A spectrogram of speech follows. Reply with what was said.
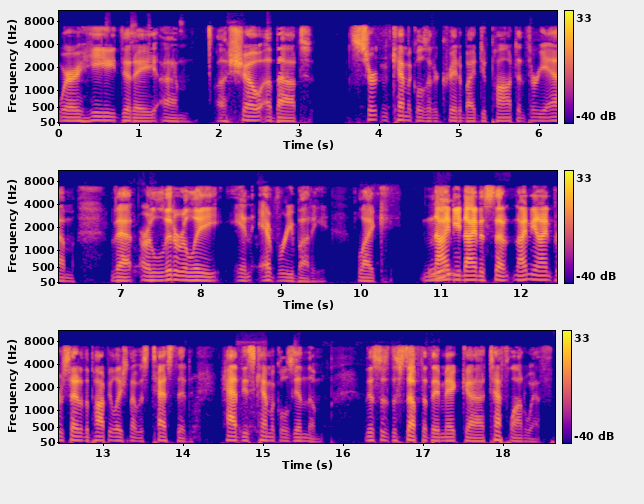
where he did a um, a show about certain chemicals that are created by DuPont and 3M that are literally in everybody. Like 99 percent of the population that was tested had these chemicals in them. This is the stuff that they make uh, Teflon with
